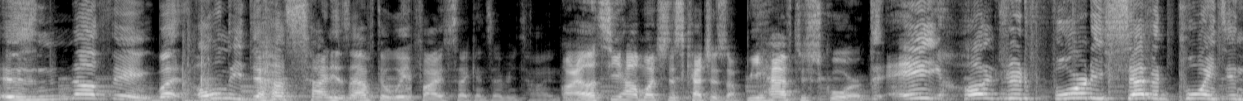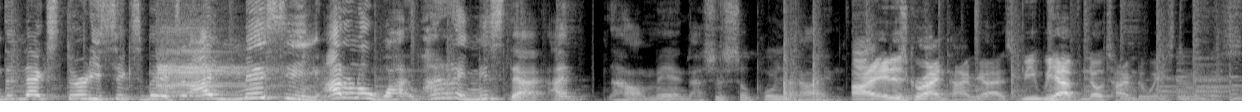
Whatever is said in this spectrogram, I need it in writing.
is nothing. But only downside is I have to wait five seconds every time. All right, let's see how much this catches up. We have to score 847 points in the next 36 minutes and I'm missing. I don't know why. Why did I miss that? I, oh man, that's just so poor time. All right, it is grind time, guys. We, we have no time to waste doing this.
